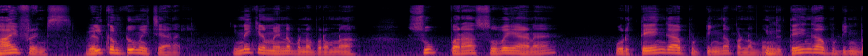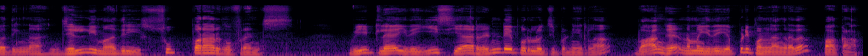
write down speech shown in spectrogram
Hi friends welcome to my channel இன்றைக்கி நம்ம என்ன பண்ண போகிறோம்னா சூப்பராக சுவையான ஒரு தேங்காய் புட்டிங் தான் பண்ண போகிறோம் இந்த தேங்காய் புட்டிங் பார்த்திங்கன்னா ஜெல்லி மாதிரி சூப்பராக இருக்கும் ஃப்ரெண்ட்ஸ் வீட்டில் இதை ஈஸியாக ரெண்டே பொருள் வச்சு பண்ணிடலாம் வாங்க நம்ம இதை எப்படி பண்ணலாங்கிறத பார்க்கலாம்.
